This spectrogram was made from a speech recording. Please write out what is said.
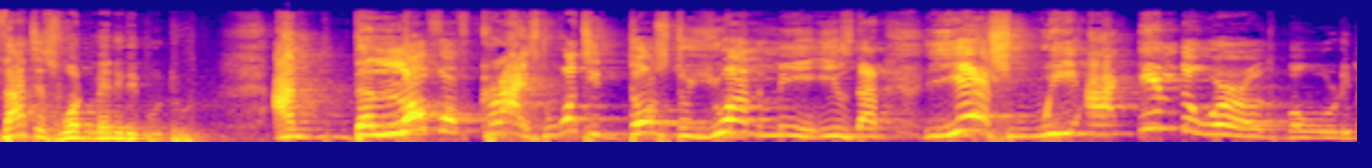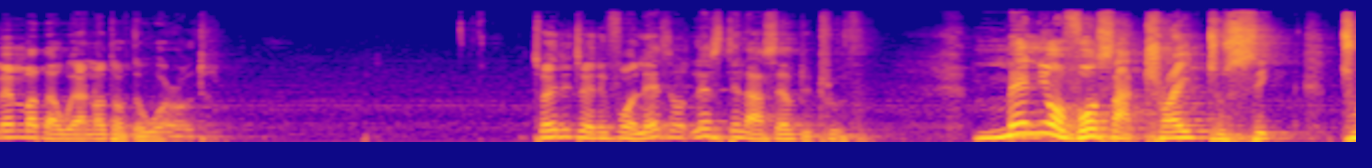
That is what many people do. And the love of Christ, what it does to you and me is that, yes, we are in the world, but we'll remember that we are not of the world. 2024, let's, let's tell ourselves the truth. Many of us are trying to seek to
